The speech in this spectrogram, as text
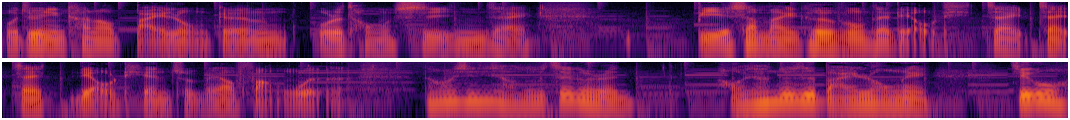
我就已经看到白龙跟我的同事已经在别上麦克风在聊天，在在在聊天，准备要访问了。然后心里想说，这个人好像就是白龙哎。结果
